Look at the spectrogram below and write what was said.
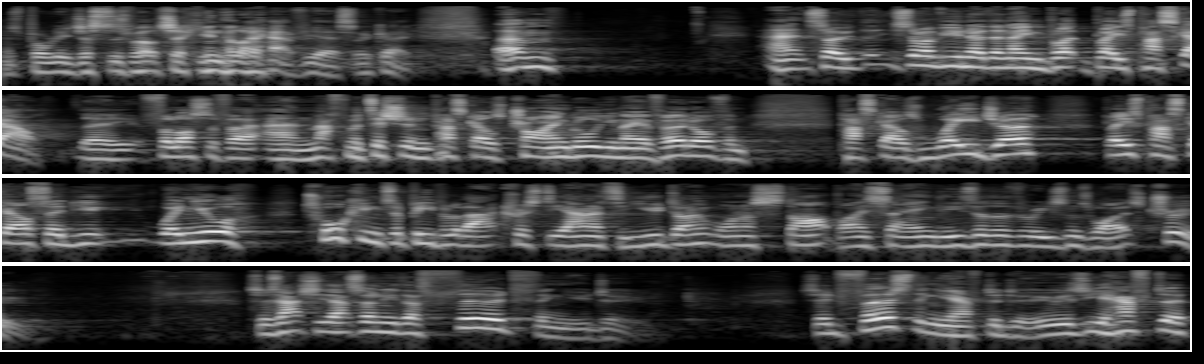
It's probably just as well checking that I have. Yes, okay. Um, and so some of you know the name Blaise Pascal, the philosopher and mathematician, Pascal's triangle you may have heard of, and Pascal's wager. Blaise Pascal said, you, when you're talking to people about Christianity, you don't want to start by saying these are the reasons why it's true. So actually that's only the third thing you do. So the first thing you have to do is you have to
